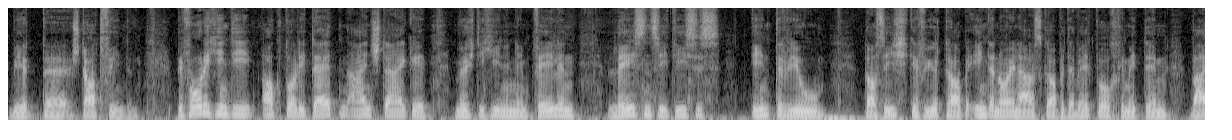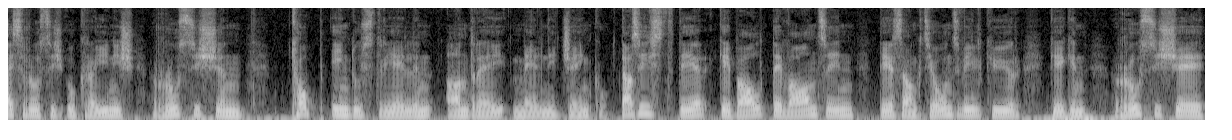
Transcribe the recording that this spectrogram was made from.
wird äh, stattfinden. Bevor ich in die Aktualitäten einsteige, möchte ich Ihnen empfehlen, lesen Sie dieses Interview das ich geführt habe in der neuen Ausgabe der Weltwoche mit dem weißrussisch-ukrainisch-russischen Top-Industriellen Andrei Melnitschenko. Das ist der geballte Wahnsinn der Sanktionswillkür gegen russische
